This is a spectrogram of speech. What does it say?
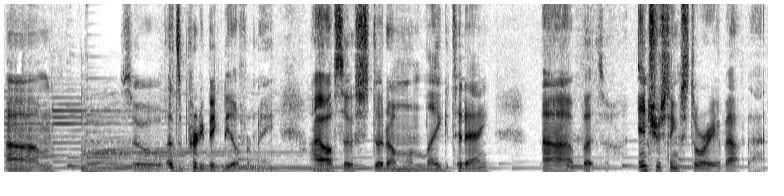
Um, so that's a pretty big deal for me. I also stood on one leg today, uh, but interesting story about that.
